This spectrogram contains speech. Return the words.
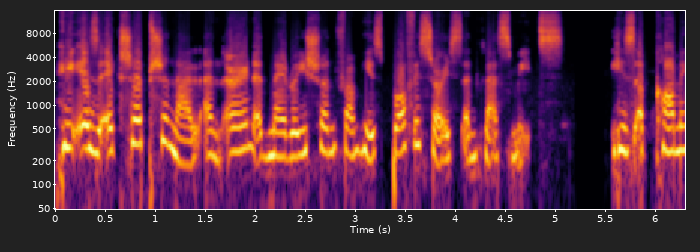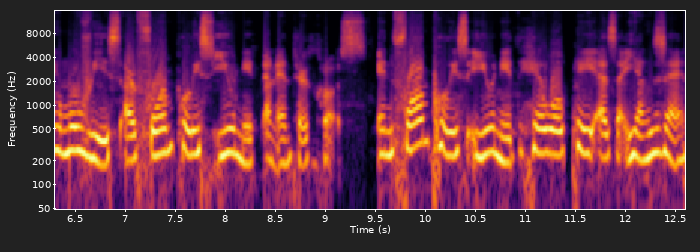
He is exceptional and earned admiration from his professors and classmates. His upcoming movies are Formed Police Unit and Intercross. In Formed Police Unit, he will play as Yang Zhen.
